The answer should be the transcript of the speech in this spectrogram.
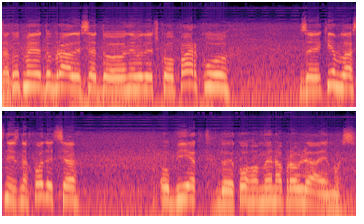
Та тут ми добралися до невеличкого парку, за яким власне знаходиться об'єкт, до якого ми направляємось.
